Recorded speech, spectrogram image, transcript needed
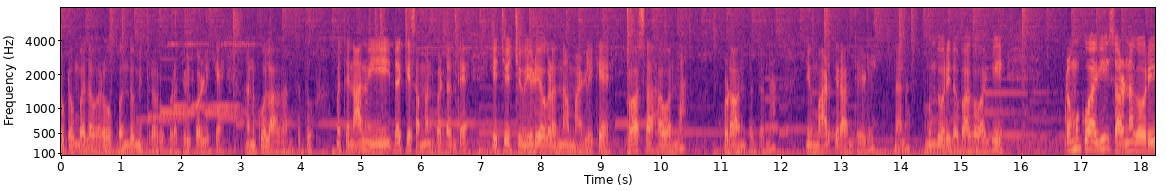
ಕುಟುಂಬದವರು, ಬಂಧು ಮಿತ್ರರು ಕೂಡ ತಿಳ್ಕೊಳ್ಳಿಕ್ಕೆ ಅನುಕೂಲ ಆಗೋವಂಥದ್ದು. ಮತ್ತು ನಾನು ಈ ಇದಕ್ಕೆ ಸಂಬಂಧಪಟ್ಟಂತೆ ಹೆಚ್ಚು ಹೆಚ್ಚು ವಿಡಿಯೋಗಳನ್ನು ಮಾಡಲಿಕ್ಕೆ ಪ್ರೋತ್ಸಾಹವನ್ನು ಕೊಡೋ ಅಂಥದ್ದನ್ನು ನೀವು ಮಾಡ್ತೀರಾ ಅಂಥೇಳಿ ನಾನು ಮುಂದುವರಿದ ಭಾಗವಾಗಿ ಪ್ರಮುಖವಾಗಿ ಸ್ವರ್ಣಗೌರಿ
